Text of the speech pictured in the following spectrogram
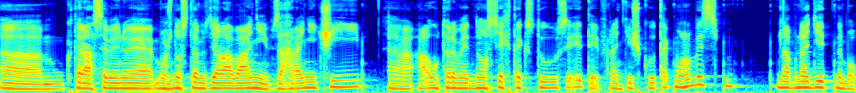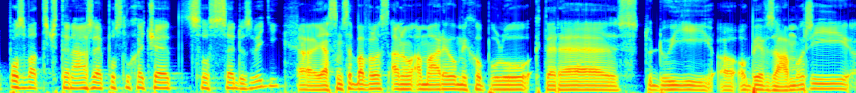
ehm, která se věnuje možnostem vzdělávání v zahraničí a autorem jednoho z těch textů si i ty, Františku, tak mohl bys navnadit nebo pozvat čtenáře, posluchače, co se dozvědí? Eh, já jsem se bavil s Anou a Máriou Michopulu, které studují eh, obě v zámoří. Eh,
